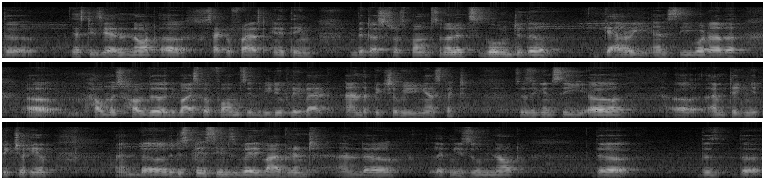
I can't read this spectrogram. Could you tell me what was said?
the HTC had not uh, sacrificed anything in the touch response. So now let's go into the gallery and see what are the uh, how much how the device performs in the video playback and the picture viewing aspect. So as you can see, uh, uh I'm taking a picture here, and uh, the display seems very vibrant. And uh, let me zoom in out. The the, the,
